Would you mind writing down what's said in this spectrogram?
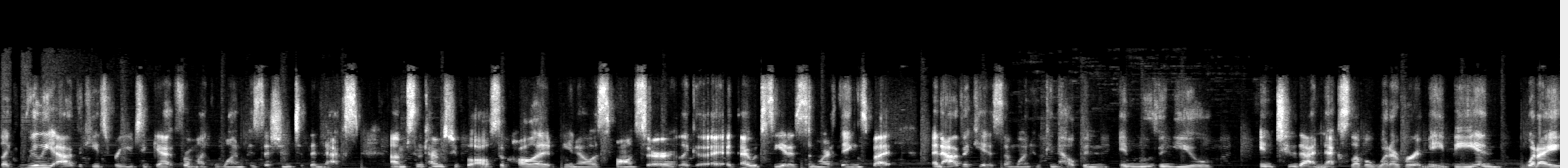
like really advocates for you to get from like one position to the next. Um, sometimes people also call it, you know, a sponsor. Like I, I would see it as similar things, but an advocate is someone who can help in in moving you into that next level whatever it may be and what i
